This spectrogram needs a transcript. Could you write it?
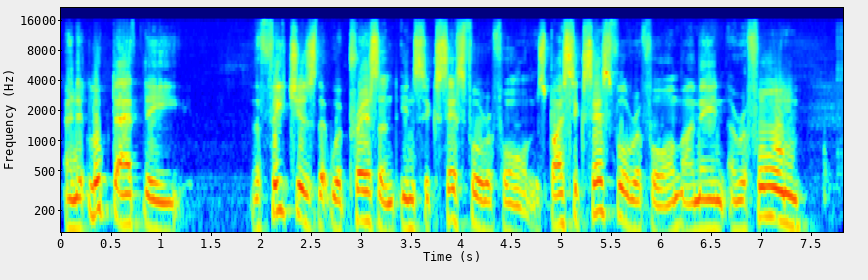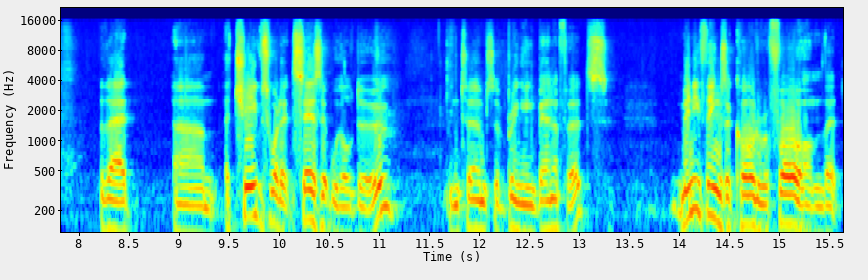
And it looked at the the features that were present in successful reforms. By successful reform, I mean a reform that um, achieves what it says it will do in terms of bringing benefits. Many things are called reform that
